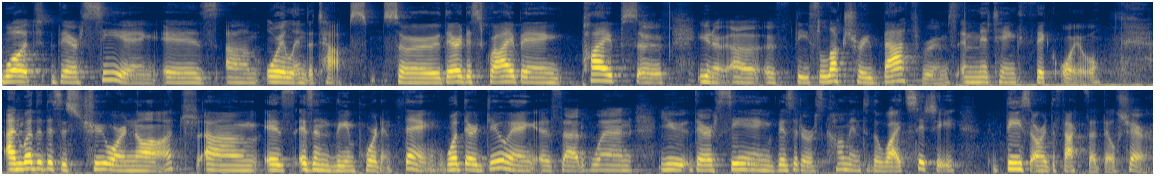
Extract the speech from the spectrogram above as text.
what they're seeing is um, oil in the taps. So they're describing pipes of, you know, uh, of these luxury bathrooms emitting thick oil. And whether this is true or not um, is, isn't the important thing. What they're doing is that when you, they're seeing visitors come into the White City, these are the facts that they'll share.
